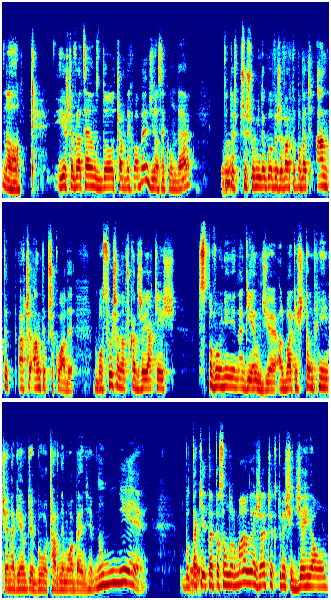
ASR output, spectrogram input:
No. I jeszcze wracając do czarnych łabędzi na sekundę, to mhm. też przyszło mi do głowy, że warto podać anty, a czy antyprzykłady, bo słyszę na przykład, że jakieś spowolnienie na giełdzie albo jakieś tąpnięcie na giełdzie było czarnym łabędziem. No nie, bo takie to, są normalne rzeczy, które się dzieją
